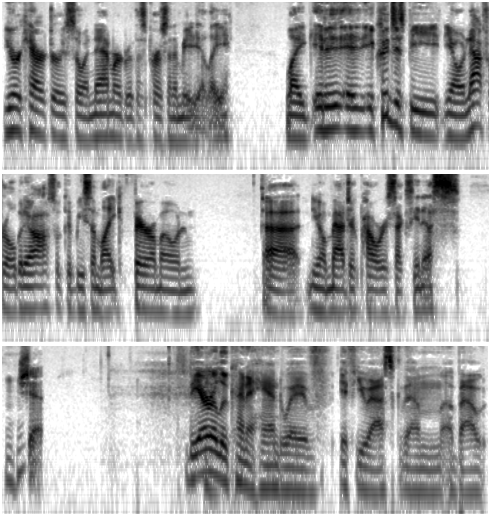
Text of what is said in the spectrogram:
your character is so enamored with this person immediately. Like it, it, it could just be you know natural, but it also could be some like pheromone, uh, you know, magic power, sexiness, Mm-hmm. shit. The Arilou kind of hand wave if you ask them about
